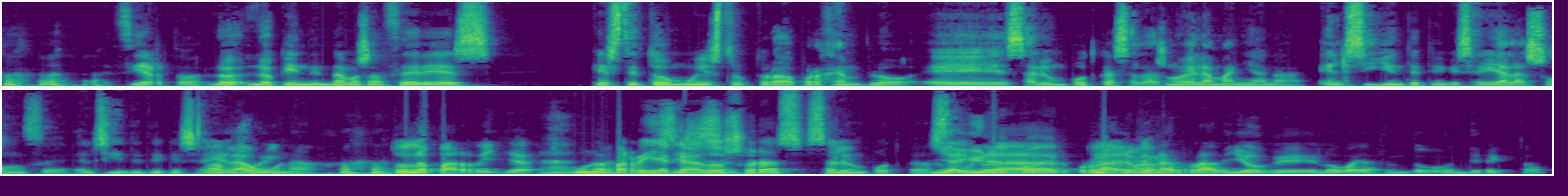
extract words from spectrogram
Cierto. Lo, lo que intentamos hacer es que esté todo muy estructurado. Por ejemplo, eh, sale un podcast a las 9 de la mañana, el siguiente tiene que salir a las 11, el siguiente tiene que salir a la Ah, joder. 1. Toda parrilla. Una parrilla Sí, cada sí, dos sí. horas sale un podcast. Y hay una, poder ¿hay alguna radio que lo vaya haciendo como en directo.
